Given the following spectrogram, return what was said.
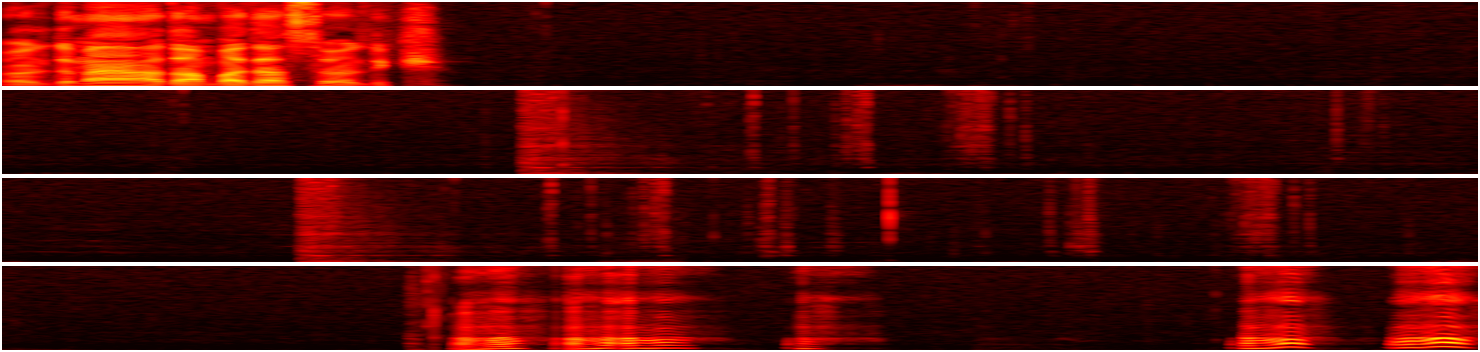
Öldüm ha. Adam badası öldük. Aha, aha, aha. Aha, aha.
